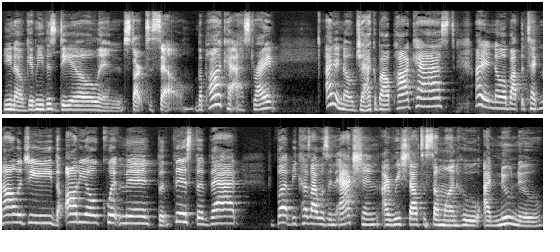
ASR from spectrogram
you know, give me this deal and start to sell the podcast, right? I didn't know jack about podcast. I didn't know about the technology, the audio equipment, the this, the that. But because I was in action, I reached out to someone who I knew knew.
